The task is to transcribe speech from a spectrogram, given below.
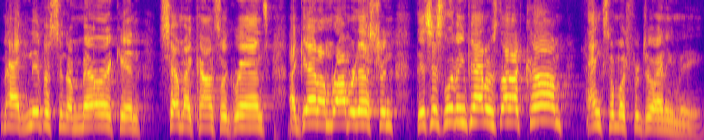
magnificent American semi-concert grands. Again, I'm Robert Estrin. This is livingpianos.com. Thanks so much for joining me.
